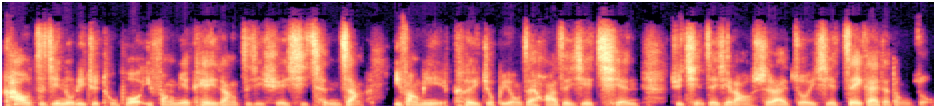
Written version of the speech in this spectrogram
靠自己努力去突破，一方面可以让自己学习成长，一方面也可以就不用再花这些钱去请这些老师来做一些这盖的动作。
